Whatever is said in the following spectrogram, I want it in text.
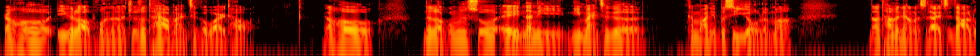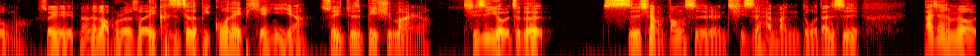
然后一个老婆呢就说她要买这个外套，然后。那老公就说：“哎，那你你买这个干嘛？你不是有了吗？”然后他们两个是来自大陆嘛，所以然后那老婆就说：“哎，可是这个比国内便宜啊，所以就是必须买啊。”其实有这个思想方式的人其实还蛮多，但是大家有没有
